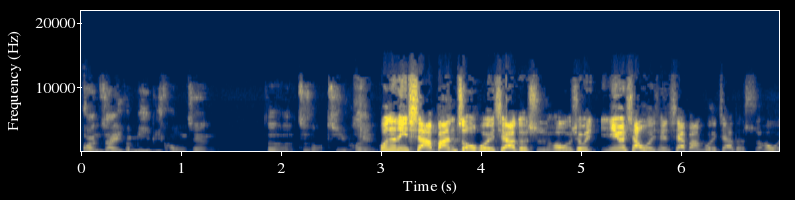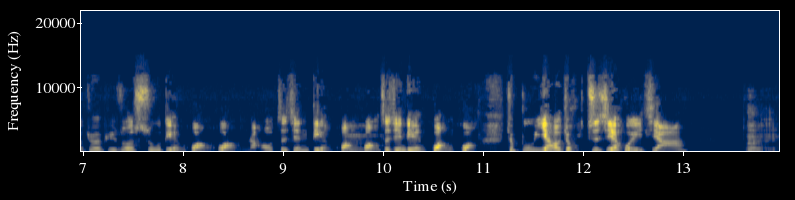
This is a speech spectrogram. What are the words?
关在一个密闭空间的这种机会，或者你下班走回家的时候，就因为像我以前下班回家的时候，我就会譬如说书店晃晃，然后这间店晃晃，嗯这间店逛逛，就不要就直接回家。对，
